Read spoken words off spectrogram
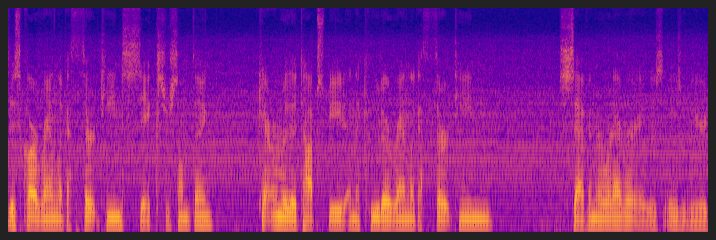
this car ran like a 13.6 or something. Can't remember the top speed, and the Cuda ran like a 13.7 or whatever. It was it was weird.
